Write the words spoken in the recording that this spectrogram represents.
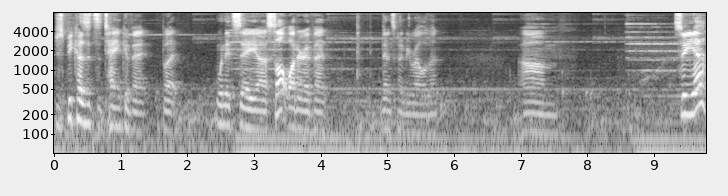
just because it's a tank event but when it's a uh, saltwater event, then it's going to be relevant. Um, so yeah,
